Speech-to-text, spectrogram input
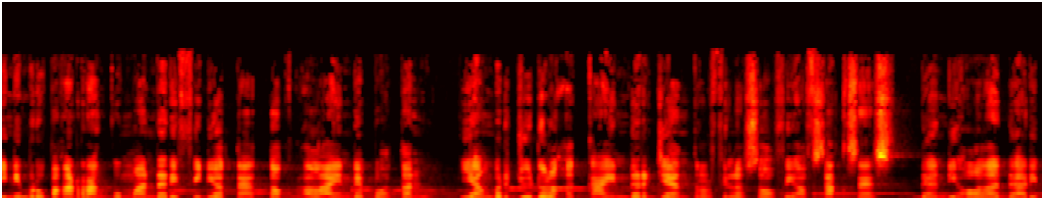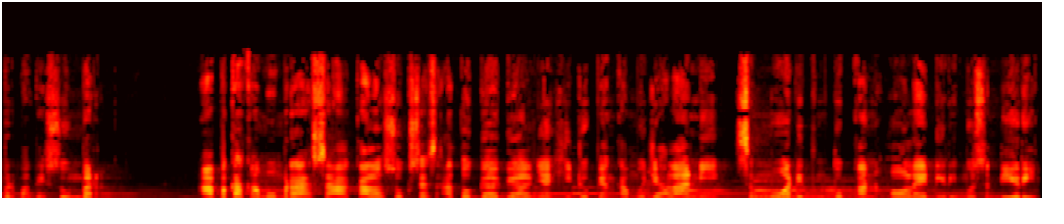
Ini merupakan rangkuman dari video TED Talk Alain de Botton yang berjudul A Kinder Gentle Philosophy of Success dan diolah dari berbagai sumber. Apakah kamu merasa kalau sukses atau gagalnya hidup yang kamu jalani semua ditentukan oleh dirimu sendiri?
